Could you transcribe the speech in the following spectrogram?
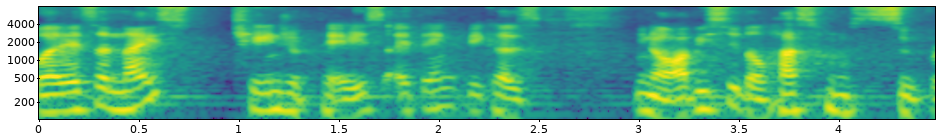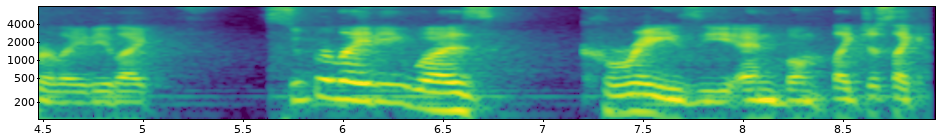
but it's a nice change of pace, I think, because you know obviously the last one was Super Lady. Like Super Lady was crazy and like just like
